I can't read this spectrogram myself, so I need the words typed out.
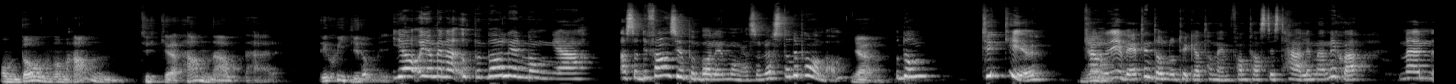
Om de, om han tycker att han är allt det här, det skiter ju de i. ja, och jag menar uppenbarligen många, alltså det fanns ju uppenbarligen många som röstade på honom. Ja. Och de tycker ju, kan, ja. jag vet inte om de tycker att han är en fantastiskt härlig människa, men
